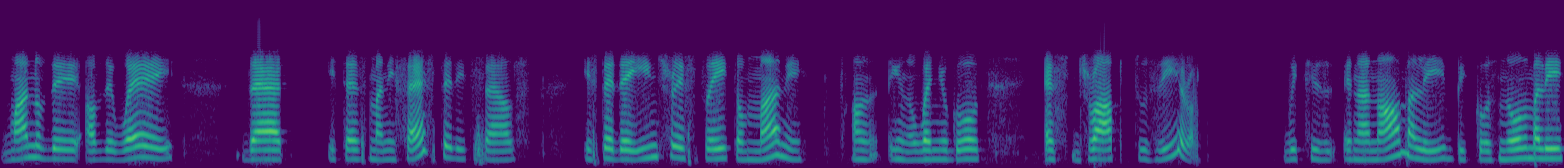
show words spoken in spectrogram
one of the of the way that it has manifested itself is that the interest rate on money on you know when you go has dropped to zero which is an anomaly because normally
